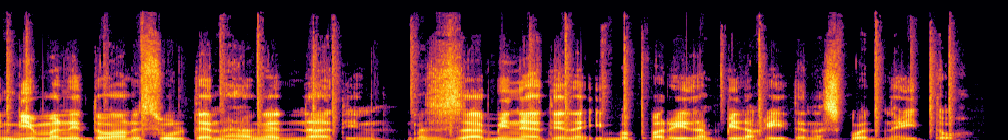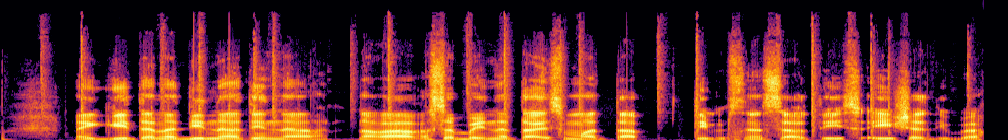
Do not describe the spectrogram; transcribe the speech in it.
Hindi man ito ang resulta ng hangad natin, masasabi natin na iba pa rin ang pinakita ng squad na ito. Nakikita na din natin na nakakasabay na tayo sa mga top teams ng Southeast Asia, di ba?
